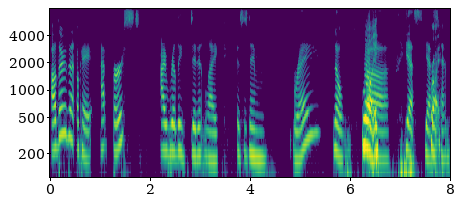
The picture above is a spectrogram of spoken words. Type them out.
other than okay, at first I really didn't like is his name Ray? No. Roy. Uh, yes, yes, Roy. him.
